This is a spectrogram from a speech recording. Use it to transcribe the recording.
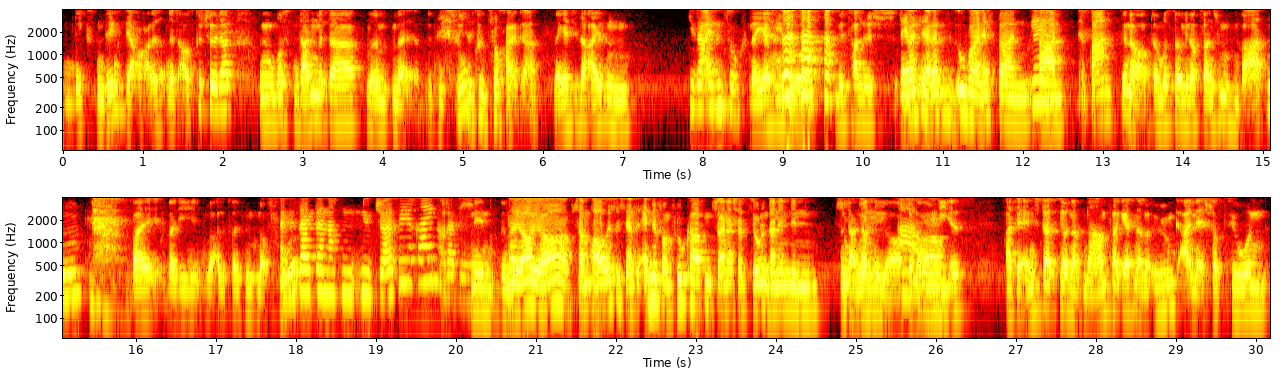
zum nächsten Dings, ja auch alles nett ausgeschildert und mussten dann mit der, mit dem mit dem Das ist Zug, ein Zug halt, ja. naja, diese Eisen, Dieser Eisenzug. naja, die so metallisch. Nee, weißt du ja, das ist U-Bahn, S-Bahn, Ja, Bahn. Ja, Bahn. Genau, da mussten wir irgendwie noch 20 Minuten warten, weil, weil die nur alle 20 Minuten noch fuhr. Also ihr seid dann nach New Jersey rein oder wie? nee, wir Naja, ja, somehow ist es also Ende vom Flughafen zu einer Station und dann in den Und dann nach New York, Ah. genau. Ja. Und die ist, hatte Endstation, hab Namen vergessen, aber irgendeine Station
